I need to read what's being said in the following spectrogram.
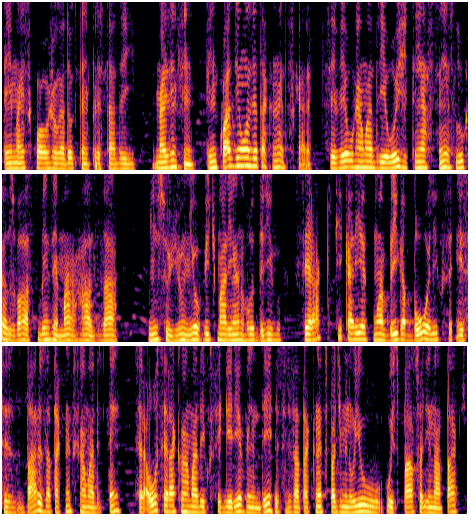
tem mais qual jogador que tá emprestado aí. Mas enfim, tem quase 11 atacantes, cara. Você vê o Real Madrid hoje, tem Ascenso, Lucas Vaz, Benzema, Hazard, Vinícius Júnior, Jovic, Mariano, Rodrigo. Será que ficaria uma briga boa ali com esses vários atacantes que o Real Madrid tem? Será, ou será que o Real Madrid conseguiria vender esses atacantes para diminuir o, o, espaço ali no ataque?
